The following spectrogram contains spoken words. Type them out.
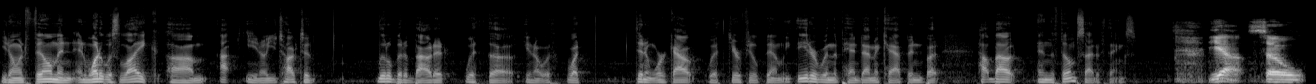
you know, in film and, and what it was like. Um, I, you know, you talked a little bit about it with the, you know, with what didn't work out with Deerfield Family Theater when the pandemic happened. But how about in the film side of things? Yeah. So,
